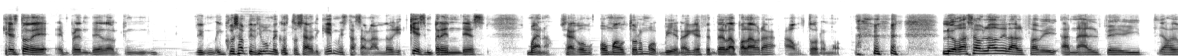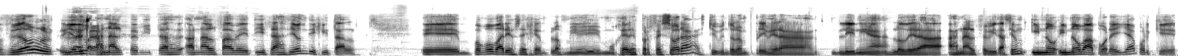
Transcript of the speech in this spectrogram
¿qué es esto de emprendedor? Incluso al principio me costó saber qué me estás hablando, qué es emprendes. Bueno, o sea, como autónomo, bien, hay que defender la palabra autónomo. Luego has hablado de la analfabetización, yo digo analfabetización digital. Eh, pongo varios ejemplos. Mi mujer es profesora, estoy viéndolo en primera línea lo de la analfabetización y no, y no va por ella porque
